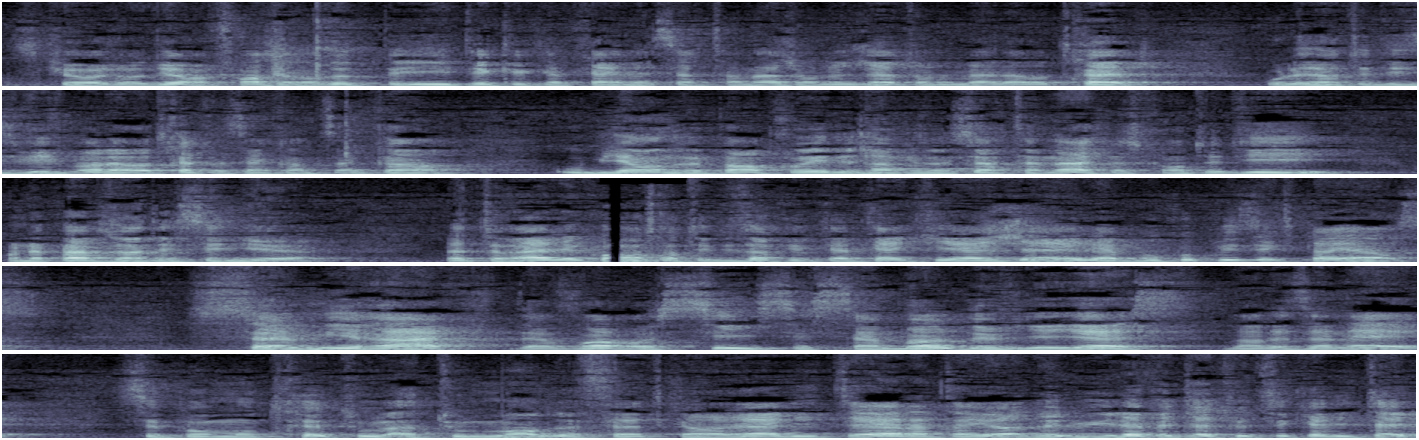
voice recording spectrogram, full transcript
Parce qu'aujourd'hui, en France et dans d'autres pays, dès que quelqu'un a un certain âge, on le jette, on le met à la retraite, ou les gens te disent vivement la retraite à 55 ans, ou bien on ne veut pas employer des gens qui ont un certain âge parce qu'on te dit on n'a pas besoin des seigneurs. La Torah, elle est contre en te disant que quelqu'un qui est âgé, il a beaucoup plus d'expérience. Ce miracle d'avoir aussi ces symboles de vieillesse dans les années, c'est pour montrer à tout le monde le fait qu'en réalité, à l'intérieur de lui, il avait déjà toutes ces qualités.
